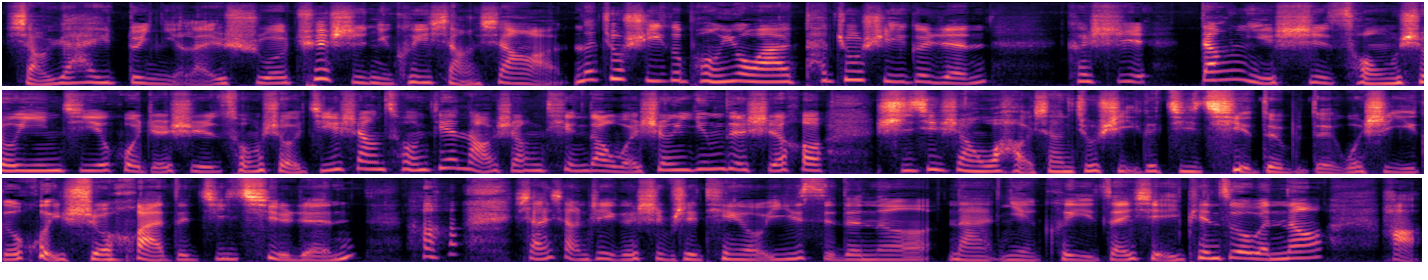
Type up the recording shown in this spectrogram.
小月阿姨对你来说，确实你可以想象啊，那就是一个朋友啊，她就是一个人。可是，当你是从收音机或者是从手机上、从电脑上听到我声音的时候，实际上我好像就是一个机器，对不对？我是一个会说话的机器人。哈哈，想想这个是不是挺有意思的呢？那你也可以再写一篇作文哦。好，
